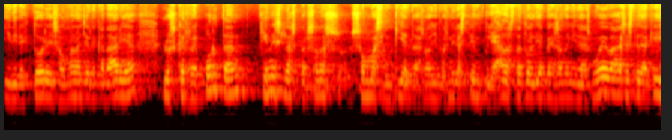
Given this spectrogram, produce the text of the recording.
y directores o managers de cada área los que reportan quiénes las personas son más inquietas. ¿no? Oye, pues mira, este empleado está todo el día pensando en ideas nuevas, este de aquí.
